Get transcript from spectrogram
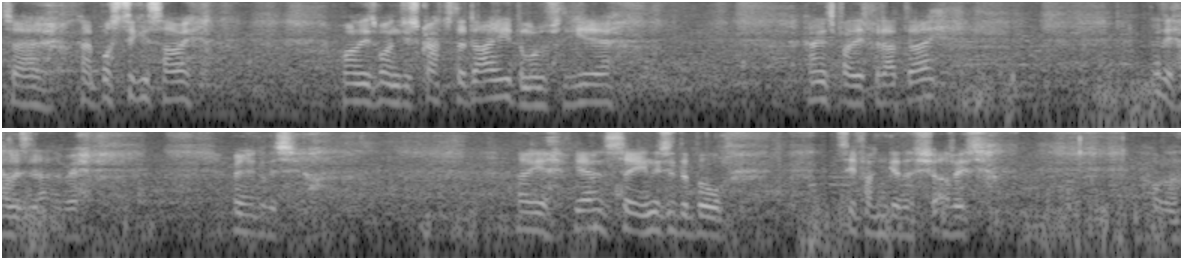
So, uh, bus ticket, sorry. One of these ones you scratch the day, the month, the year, and it's valid for that day. Where the hell is that look at this hill. Oh yeah, if you haven't seen, this is the bull. See if I can get a shot of it. Hold on.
